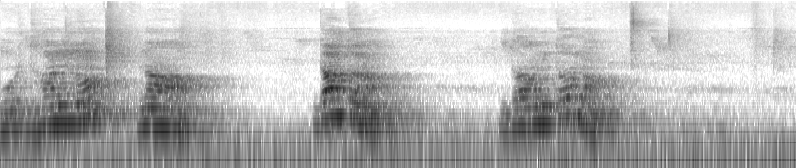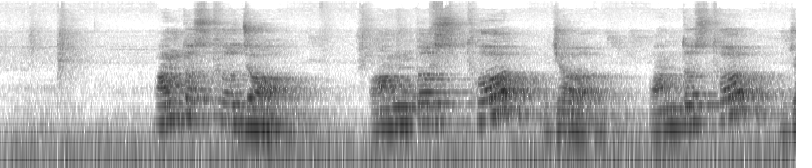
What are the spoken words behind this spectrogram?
মূর্ধন্য ন। দন্ত ন। দন্ত ন। অন্তস্থ জ। অন্তস্থ জ। অন্তস্থ জ।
